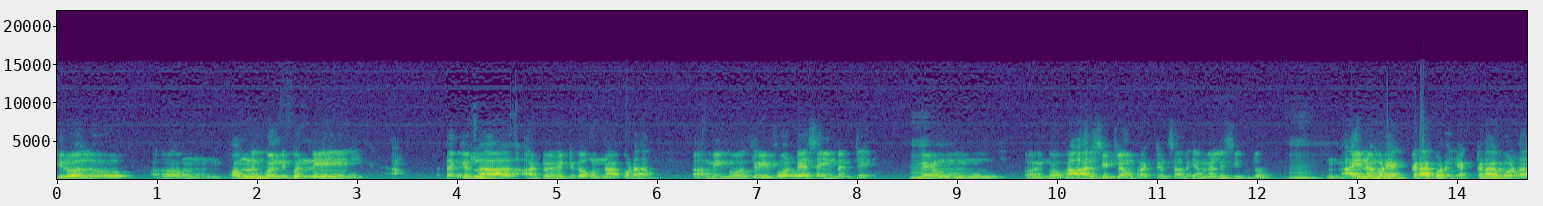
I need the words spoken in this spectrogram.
ఈరోజు కొన్ని కొన్ని కొన్ని దగ్గరలో అటు ఇటుగా ఉన్నా కూడా మీకు త్రీ ఫోర్ డేస్ అయిందంటే మేము. ఇంకొక ఆరు సీట్లు ఏమో ప్రకటించాలి ఎమ్మెల్యే సీట్లు. అయినా కూడా ఎక్కడా కూడా ఎక్కడా కూడా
